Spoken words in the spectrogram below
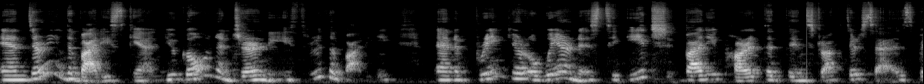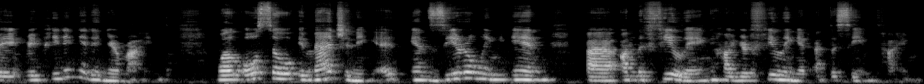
And during the body scan, you go on a journey through the body and bring your awareness to each body part that the instructor says by repeating it in your mind, while also imagining it and zeroing in uh, on the feeling, how you're feeling it at the same time.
